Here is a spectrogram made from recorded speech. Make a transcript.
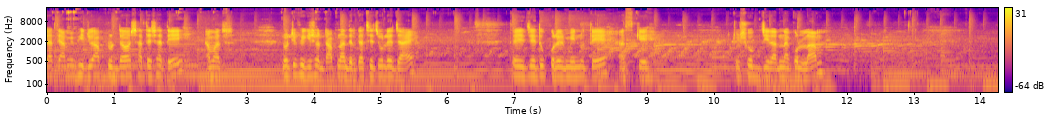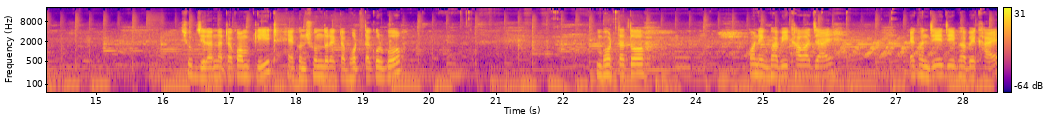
যাতে আমি ভিডিও আপলোড দেওয়ার সাথে সাথেই আমার নোটিফিকেশনটা আপনাদের কাছে চলে যায়। তো এই যে দুপুরের মেনুতে আজকে একটু সবজি রান্না করলাম। সবজি রান্নাটা কমপ্লিট এখন সুন্দর একটা ভর্তা করব। ভর্তা তো অনেকভাবেই খাওয়া যায়। এখন যে যেভাবে খায়,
